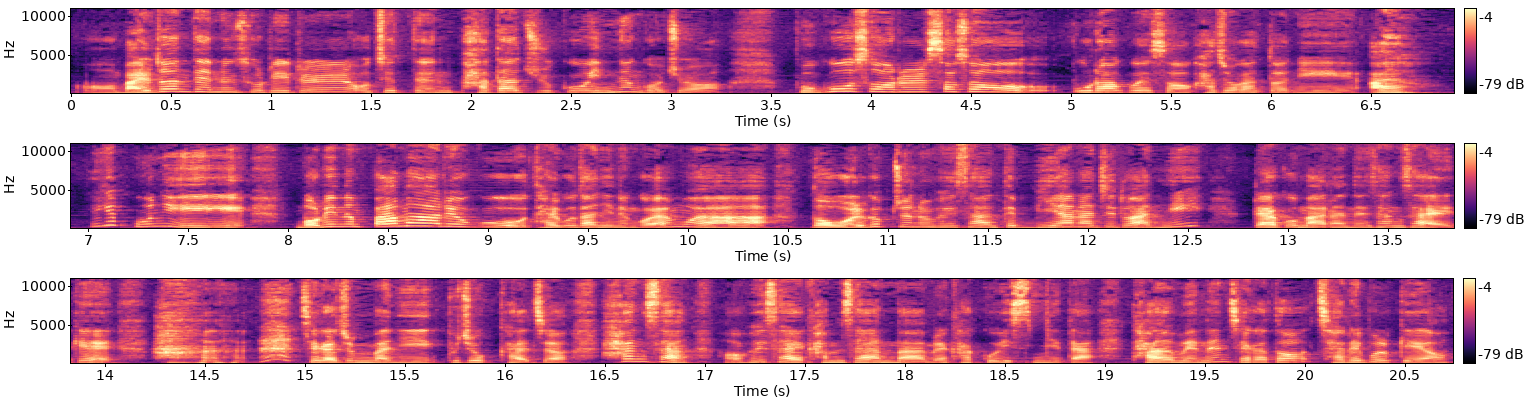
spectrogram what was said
어, 말도 안 되는 소리를 어쨌든 받아주고 있는 거죠. 보고서를 써서 오라고 해서 가져갔더니, 아유, 이게 뭐니? 머리는 빠마하려고 달고 다니는 거야, 뭐야? 너 월급 주는 회사한테 미안하지도 않니? 라고 말하는 상사에게 제가 좀 많이 부족하죠. 항상 어, 회사에 감사한 마음을 갖고 있습니다. 다음에는 제가 더 잘해볼게요.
